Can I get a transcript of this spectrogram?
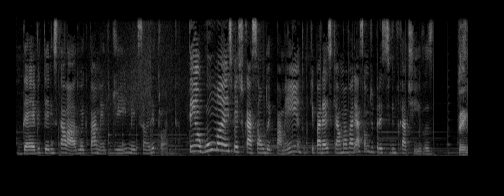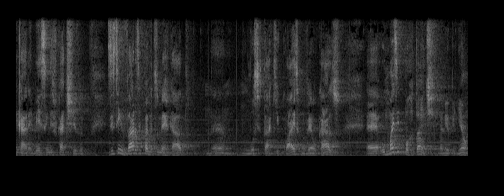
deve ter instalado o equipamento de medição eletrônica. Tem alguma especificação do equipamento? Porque parece que há uma variação de preços significativas. Tem, cara, é bem significativa. Existem vários equipamentos no mercado, né? não vou citar aqui quais, como vem ao caso. É, o mais importante, na minha opinião,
